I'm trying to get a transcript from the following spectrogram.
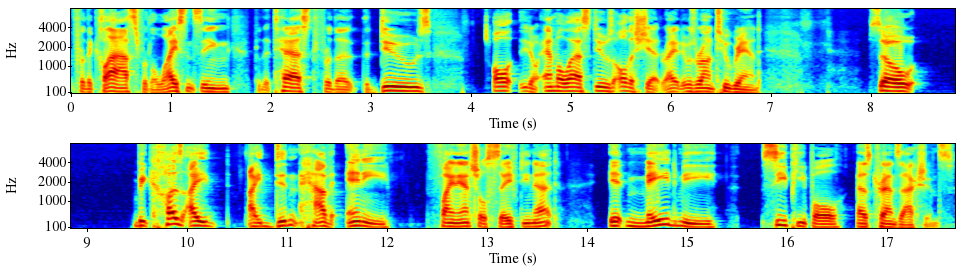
for the class, for the licensing, for the test, for the the dues, all, you know, MLS dues, all the shit, right? It was around 2 grand. So because I I didn't have any financial safety net, it made me see people as transactions.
